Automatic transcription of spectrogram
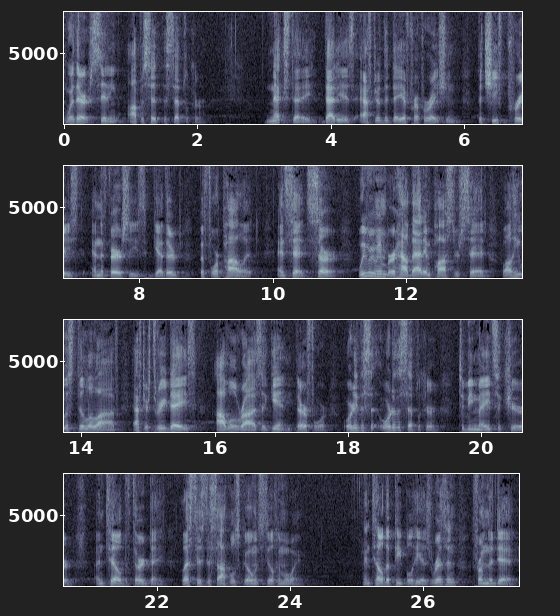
were there, sitting opposite the sepulchre. Next day, that is, after the day of preparation, the chief priest and the Pharisees gathered before Pilate and said, Sir, we remember how that impostor said, while he was still alive, After three days I will rise again. Therefore, order the, order the sepulchre to be made secure until the third day lest his disciples go and steal him away. And tell the people he has risen from the dead.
